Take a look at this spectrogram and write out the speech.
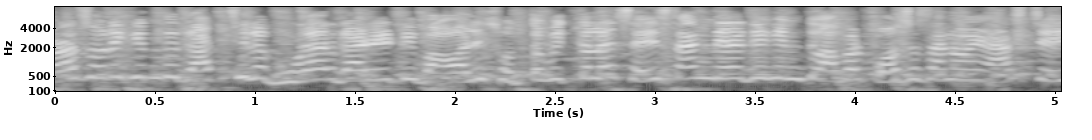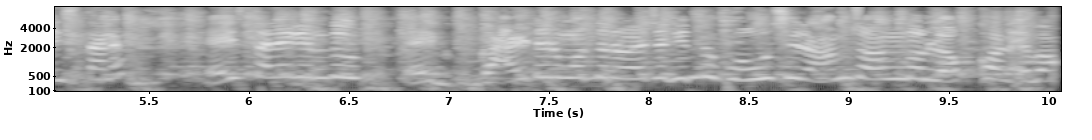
সরাসরি কিন্তু যাচ্ছিল ঘোড়ার গাড়িটি বাওয়ালি সত্য বিদ্যালয় সেই স্থান থেকে কিন্তু আবার প্রশাসন হয়ে আসছে এই স্থানে। এই স্থানে কিন্তু এই গাড়িটির মধ্যে রয়েছে কিন্তু প্রভু শ্রী রামচন্দ্র লক্ষণ এবং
